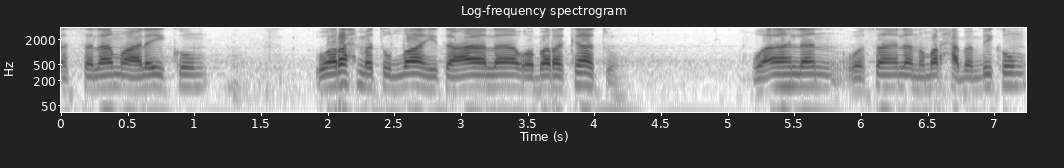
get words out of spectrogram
السلام عليكم ورحمة الله تعالى وبركاته وأهلا وسهلا ومرحبا بكم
